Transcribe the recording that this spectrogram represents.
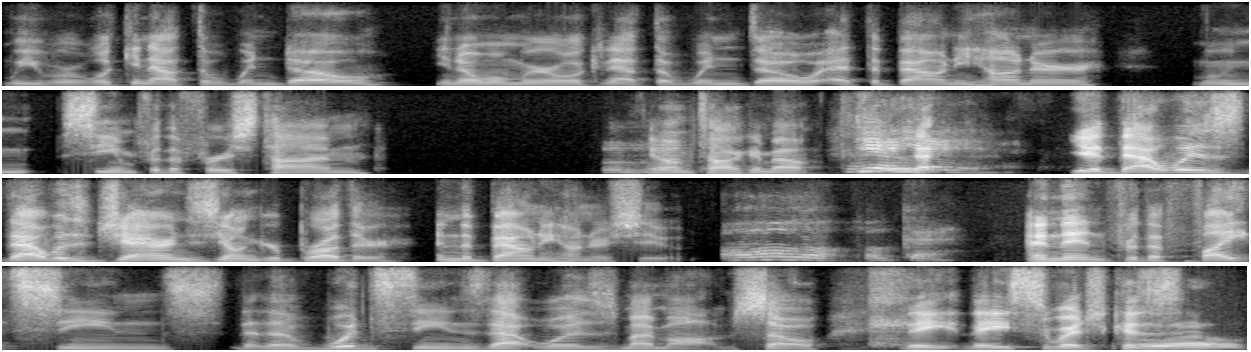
we were looking out the window you know when we were looking out the window at the bounty hunter when we see him for the first time you know what I'm talking about Yeah, yeah, That- yeah. yeah, that was that was Jaren's younger brother in the bounty hunter suit. Oh, okay. And then for the fight scenes, the, the wood scenes, that was my mom. So they they switched because Wow.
